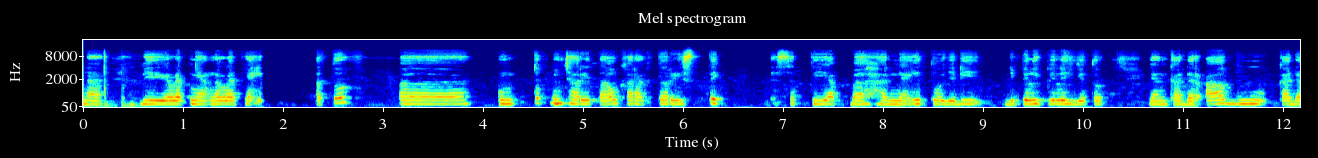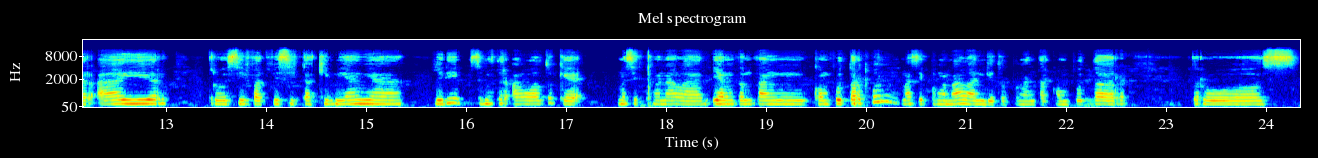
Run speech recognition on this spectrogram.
nah di labnya ngelabnya itu uh, untuk mencari tahu karakteristik setiap bahannya itu. Jadi dipilih-pilih gitu. Yang kadar abu, kadar air, terus sifat fisika kimianya. Jadi semester awal tuh kayak masih pengenalan. Yang tentang komputer pun masih pengenalan gitu, pengantar komputer. Terus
